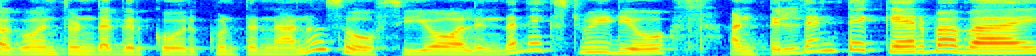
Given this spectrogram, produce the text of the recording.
భగవంతుని దగ్గర కోరుకుంటున్నాను. So see all in the next video until then take care bye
